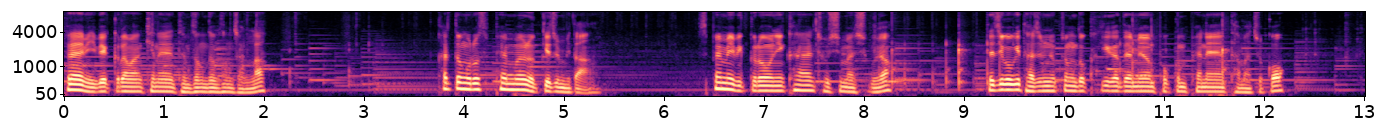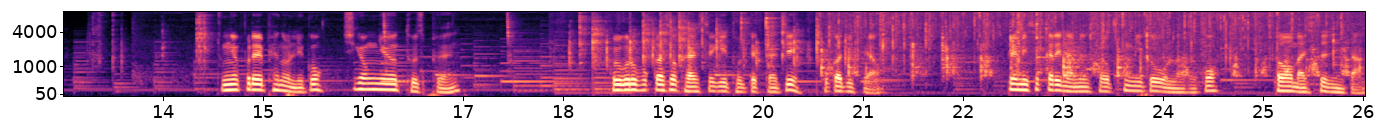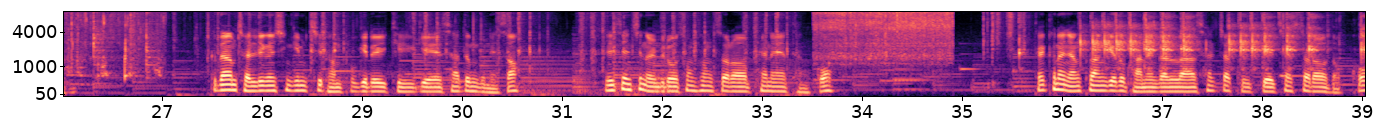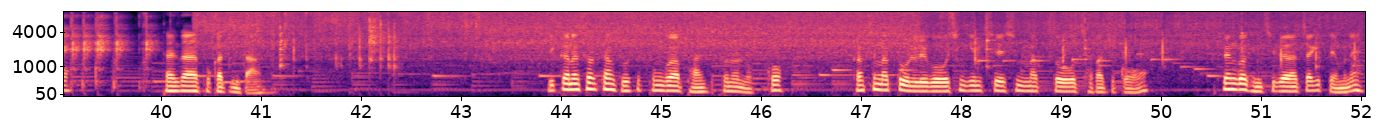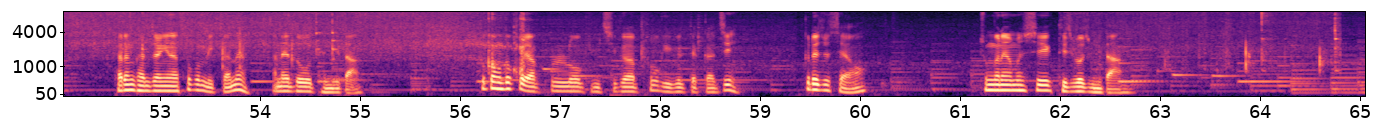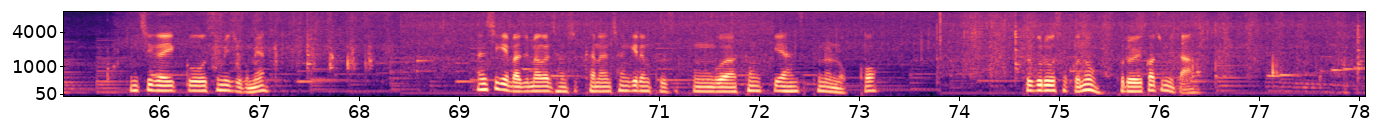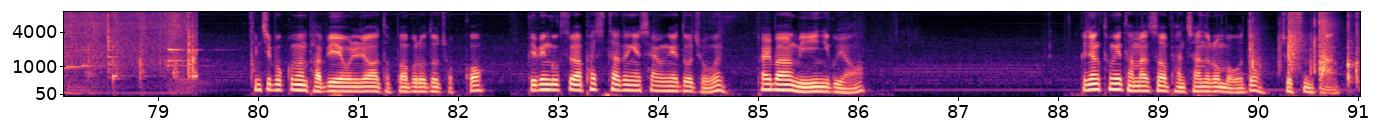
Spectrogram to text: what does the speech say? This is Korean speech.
스팸 200g 한 캔을 듬성듬성 잘라 칼등으로 스팸을 으깨줍니다. 스팸이 미끄러우니 칼 조심하시고요. 돼지고기 다짐 육 정도 크기가 되면 볶음팬에 담아주고 중력불에 팬 올리고 식용유 두 스푼 골고루 볶아서 갈색이 돌 때까지 볶아주세요. 스팸이 색깔이 나면서 풍미도 올라가고 더 맛있어집니다. 그 다음 잘 익은 신김치 반 포기를 길게 4등분해서 1cm 넓이로 송송 썰어 팬에 담고 달큰한 양파 한 개도 반을 갈라 살짝 굵게 채 썰어 넣고 달달 볶아줍니다. 밑간은 설탕 두 스푼과 반 스푼을 넣고 감칠맛도 올리고 신김치의 신맛도 잡아주고 스팸과 김치가 짜기 때문에 다른 간장이나 소금 밑간은 안 해도 됩니다. 뚜껑 덮고 약불로 김치가 푹 익을 때까지 끓여주세요. 중간에 한 번씩 뒤집어줍니다. 김치가 익고 숨이 죽으면 한식의 마지막을 장식하는 참기름 두 스푼과 통깨 한 스푼을 넣고 골고루 섞은 후 불을 꺼줍니다. 김치볶음은 밥 위에 올려 덮밥으로도 좋고 비빔국수와 파스타 등에 사용해도 좋은 팔방 미인이고요. 그냥 통에 담아서 반찬으로 먹어도 좋습니다.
